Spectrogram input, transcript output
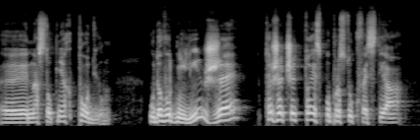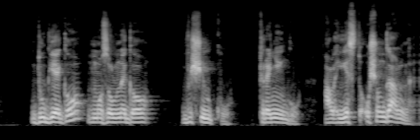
e, na stopniach podium. Udowodnili, że te rzeczy to jest po prostu kwestia długiego, mozolnego wysiłku, treningu, ale jest to osiągalne.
